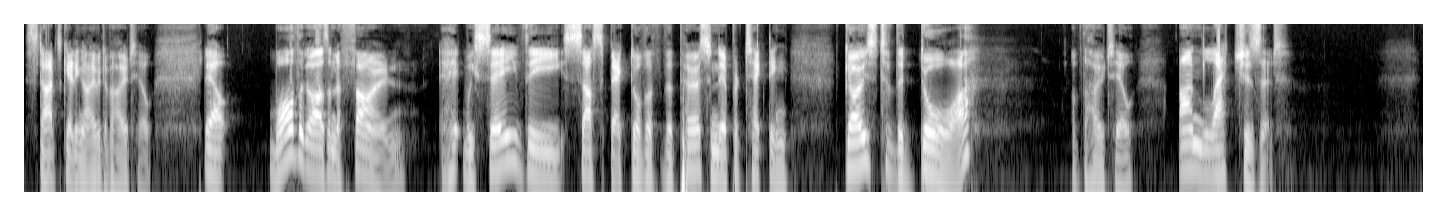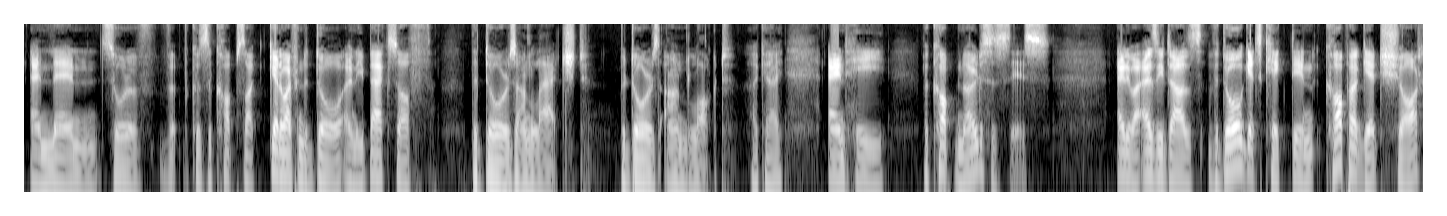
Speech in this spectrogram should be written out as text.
starts getting over to the hotel. Now, while the guy's on the phone, we see the suspect or the, the person they're protecting goes to the door of the hotel, unlatches it, and then sort of because the cop's like, get away from the door, and he backs off. The door is unlatched the door is unlocked. Okay. And he, the cop notices this. Anyway, as he does, the door gets kicked in, Copper gets shot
